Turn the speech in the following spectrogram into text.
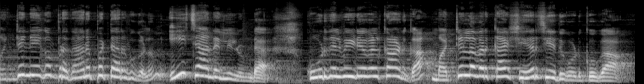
മറ്റനേകം പ്രധാനപ്പെട്ട അറിവുകളും ഈ ചാനലിലുണ്ട്. കൂടുതൽ വീഡിയോകൾ കാണുക മറ്റുള്ളവർക്കായി ഷെയർ ചെയ്തു കൊടുക്കുക.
